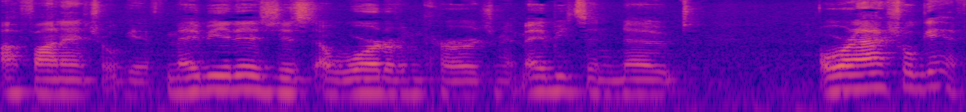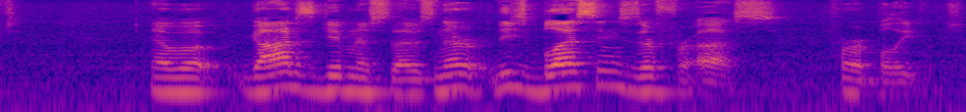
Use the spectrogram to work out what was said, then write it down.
a financial gift, maybe it is just a word of encouragement, maybe it's a note or an actual gift. You know, but God has given us those, and these blessings they're for us, for our believers.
